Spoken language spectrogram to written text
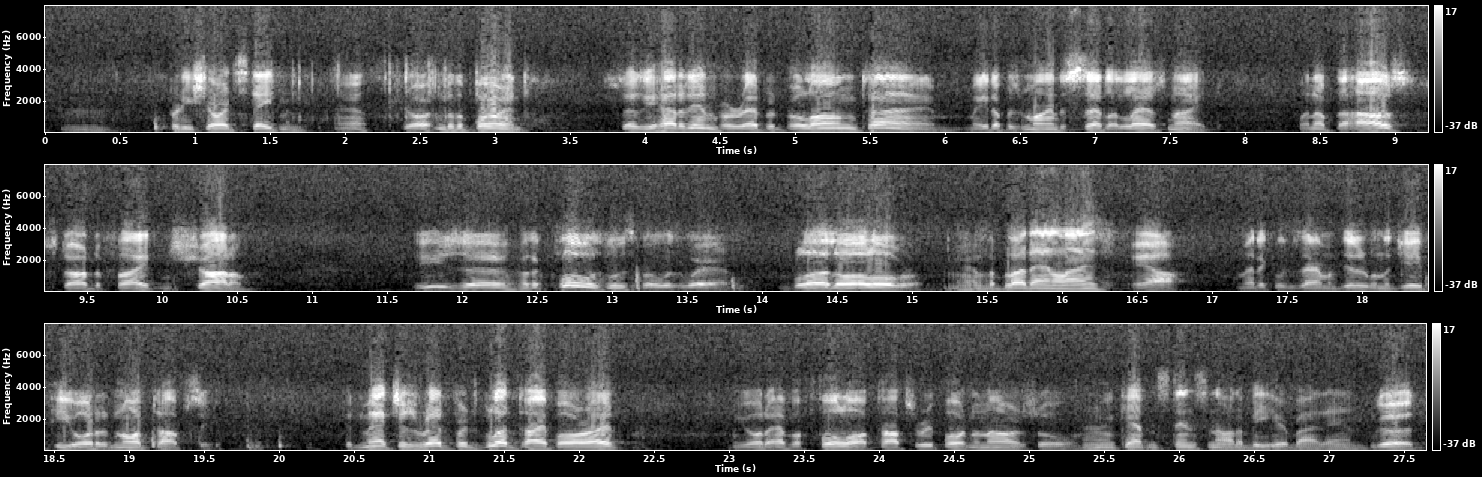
Pretty short statement. Yeah, short and to the point. Says he had it in for Redford for a long time. Made up his mind to settle it last night. Went up the house, started to fight, and shot him. These uh, are the clothes Lucifer was wearing. Blood all over him. Have the blood analyzed? Yeah. Medical examiner did it when the JP ordered an autopsy. It matches Redford's blood type, all right. We ought to have a full autopsy report in an hour or so. Mm, Captain Stinson ought to be here by then. Good.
